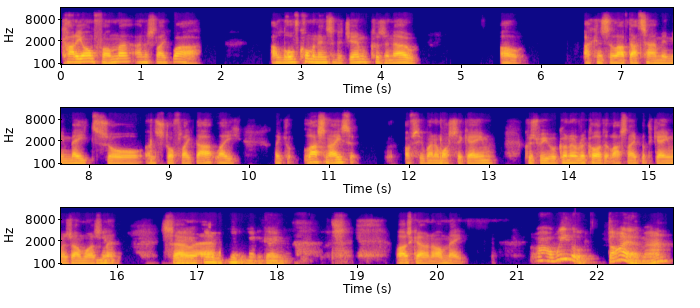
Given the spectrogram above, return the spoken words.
carry on from that, and it's like wow, I love coming into the gym because I know, oh, I can still have that time with my mates or and stuff like that. Like like last night, obviously when I watched the game because we were gonna record it last night, but the game was on, wasn't Yeah. it? So yeah, what do you think uh, about the game. what's going on, mate? Oh, we look dire, man.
